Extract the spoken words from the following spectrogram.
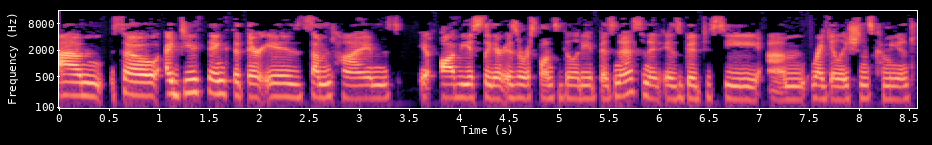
Um, so I do think that there is sometimes obviously there is a responsibility of business and it is good to see um, regulations coming into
